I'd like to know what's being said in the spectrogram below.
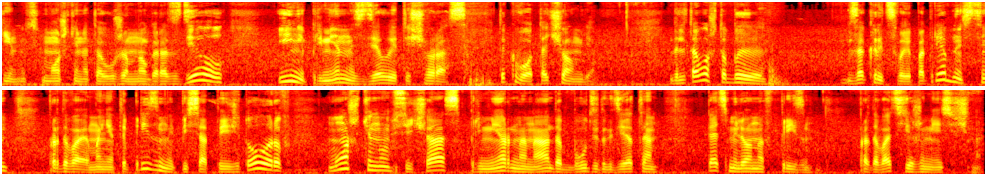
кинуть. Мошкин это уже много раз сделал и непременно сделает еще раз. Так вот, о чем я. Для того, чтобы закрыть свои потребности, продавая монеты призм на 50 тысяч долларов, Мошкину сейчас примерно надо будет где-то 5 миллионов призм продавать ежемесячно.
